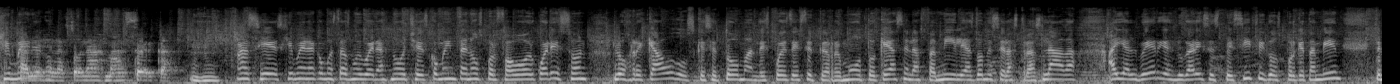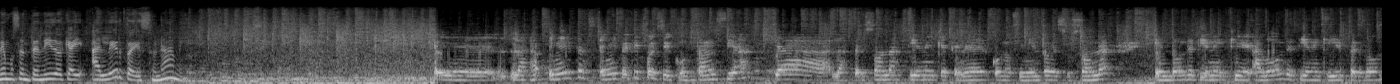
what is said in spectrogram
Jimena. Tal vez en las zonas más cerca. Así es, Jimena, ¿cómo estás? Muy buenas noches. Coméntanos, por favor, cuáles son los recaudos que se toman después de este terremoto, qué hacen las familias, dónde se las traslada, hay albergues, lugares específicos, porque también tenemos entendido que hay alerta de tsunami. Eh, en, en este tipo de circunstancias ya las personas tienen que tener conocimiento de su zona, en dónde tienen que, a dónde tienen que ir, perdón,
